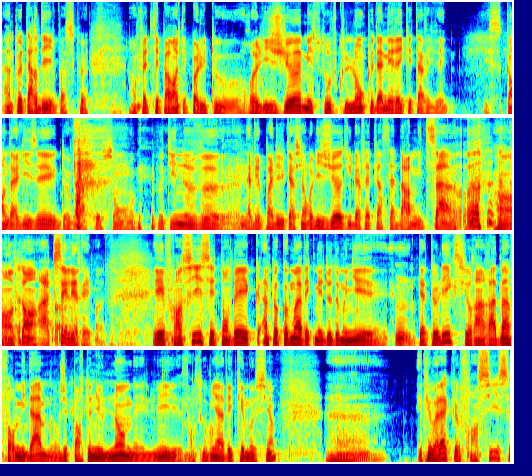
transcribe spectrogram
un peu tardive parce que en fait ses parents n'étaient pas du tout religieux, mais il se trouve que l'oncle d'Amérique est arrivé. Et scandalisé de voir que son petit-neveu n'avait pas d'éducation religieuse, il lui a fait faire sa bar mitzvah en, en temps accéléré. Et Francis est tombé, un peu comme moi avec mes deux aumôniers catholiques, sur un rabbin formidable, dont j'ai pas retenu le nom, mais lui s'en souvient avec émotion. Euh, Et puis voilà que Francis,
